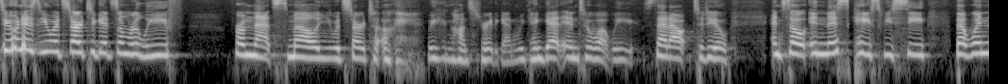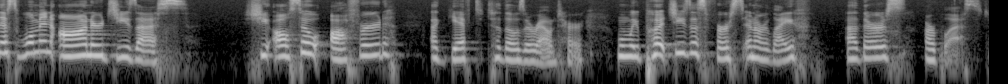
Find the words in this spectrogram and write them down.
soon as you would start to get some relief from that smell, you would start to, okay, we can concentrate again. We can get into what we set out to do. And so in this case, we see that when this woman honored Jesus, she also offered a gift to those around her. when we put Jesus first in our life, others are blessed.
